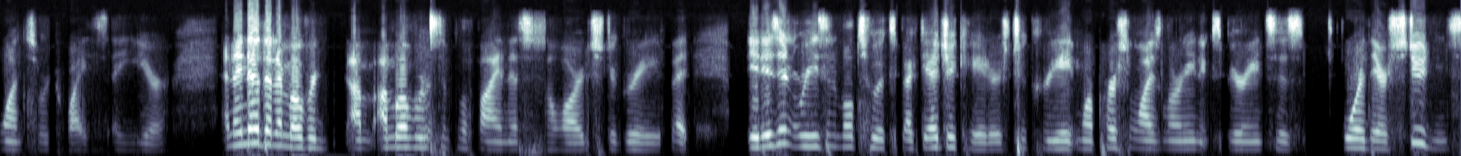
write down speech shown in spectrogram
once or twice a year? And I know that I'm over I'm, I'm oversimplifying this in a large degree, but it isn't reasonable to expect educators to create more personalized learning experiences for their students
